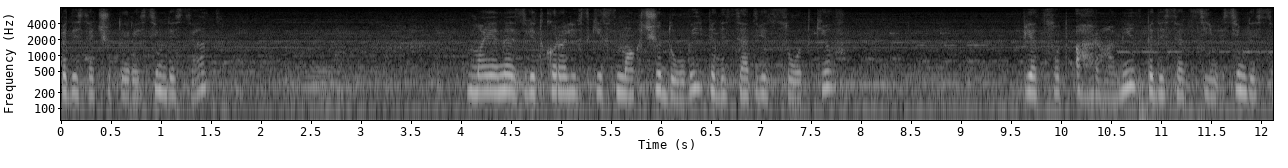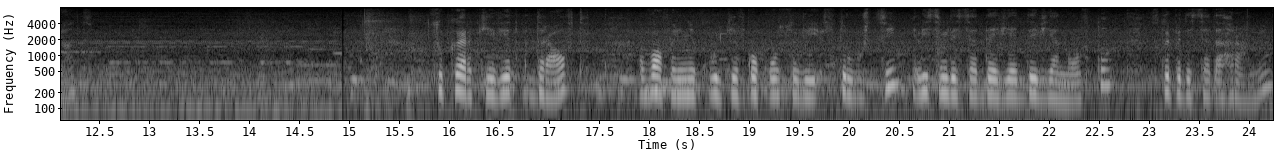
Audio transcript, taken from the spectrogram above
54,70. Майонез від королівський смак чудовий 50%. 500 грамів 57,70. Цукерки від Драфт. Вафельні кульки в кокосовій стружці 89,90 150 грамів.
